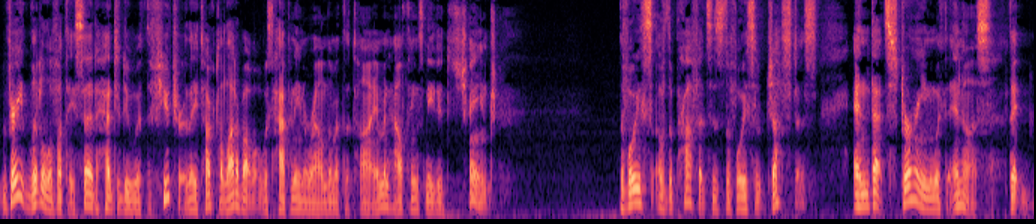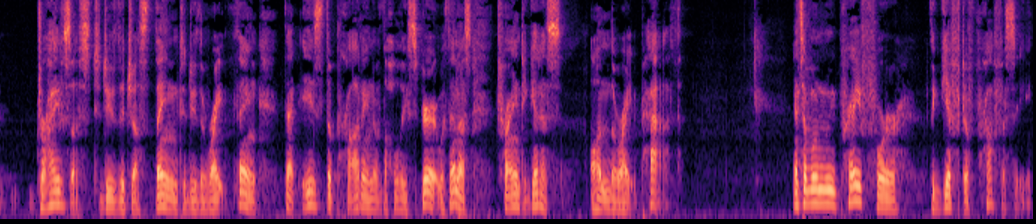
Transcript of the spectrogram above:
very little of what they said had to do with the future. They talked a lot about what was happening around them at the time and how things needed to change. The voice of the prophets is the voice of justice, and that stirring within us that drives us to do the just thing, to do the right thing, that is the prodding of the Holy Spirit within us, trying to get us on the right path. And so when we pray for the gift of prophecy,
